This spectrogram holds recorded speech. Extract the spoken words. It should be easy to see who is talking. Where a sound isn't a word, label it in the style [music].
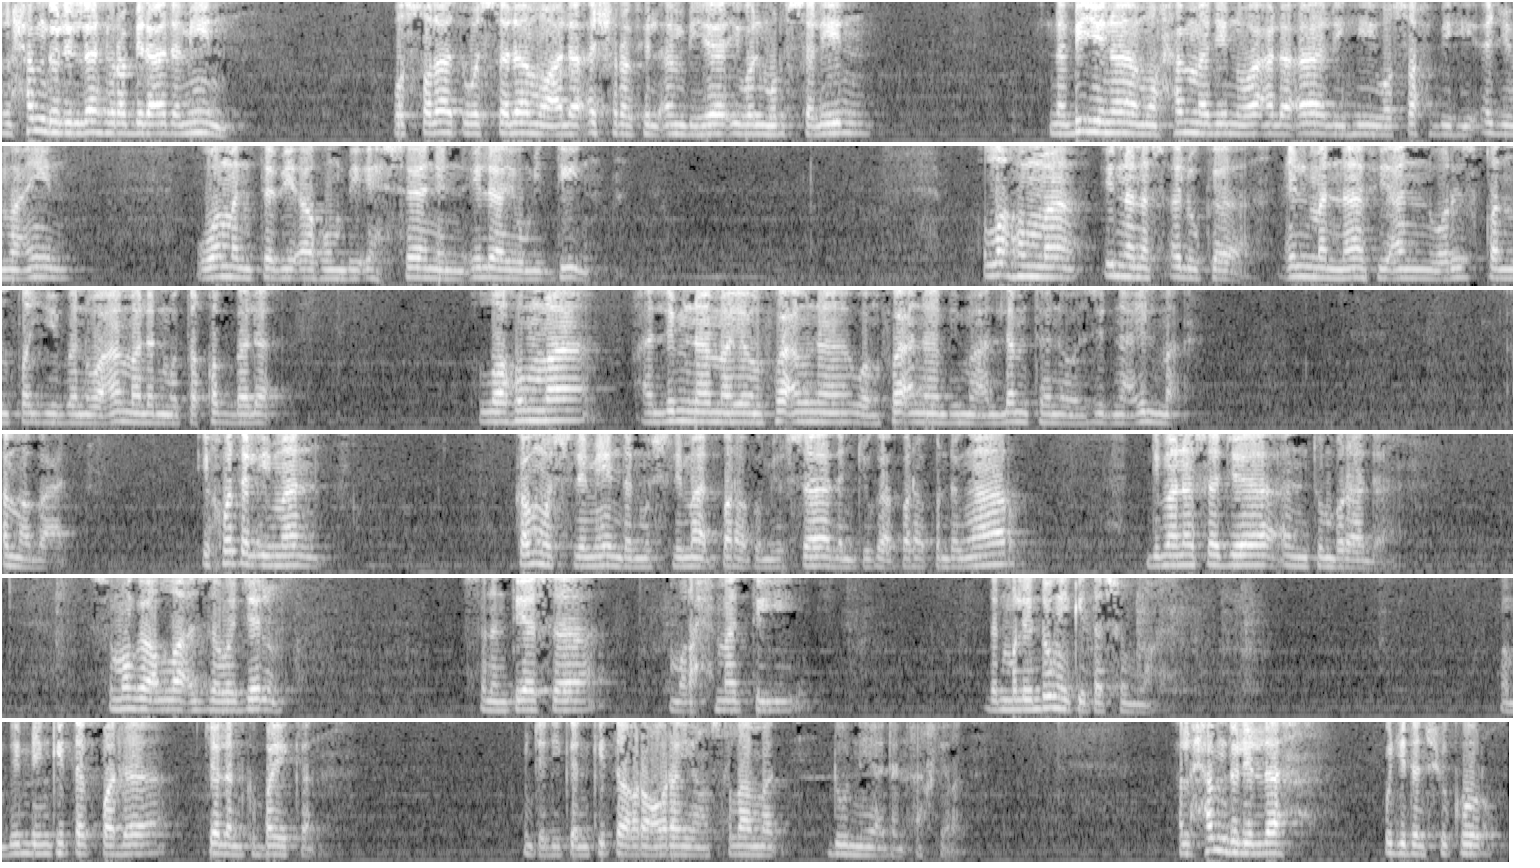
Speaker 1: الحمد لله رب العالمين والصلاة والسلام على أشرف الأنبياء والمرسلين نبينا محمد وعلى آله وصحبه أجمعين ومن تبعهم بإحسان إلى يوم الدين. اللهم إنا نسألك علما نافعا ورزقا طيبا وعملا متقبلا. اللهم علمنا ما ينفعنا وانفعنا بما علمتنا وزدنا علما أما بعد إخوة الإيمان kaum muslimin dan muslimat para pemirsa dan juga para pendengar di mana saja antum berada semoga Allah azza wajalla senantiasa merahmati dan melindungi kita semua Membimbing kita kepada jalan kebaikan. Menjadikan kita orang-orang yang selamat dunia dan akhirat. Alhamdulillah puji dan syukur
